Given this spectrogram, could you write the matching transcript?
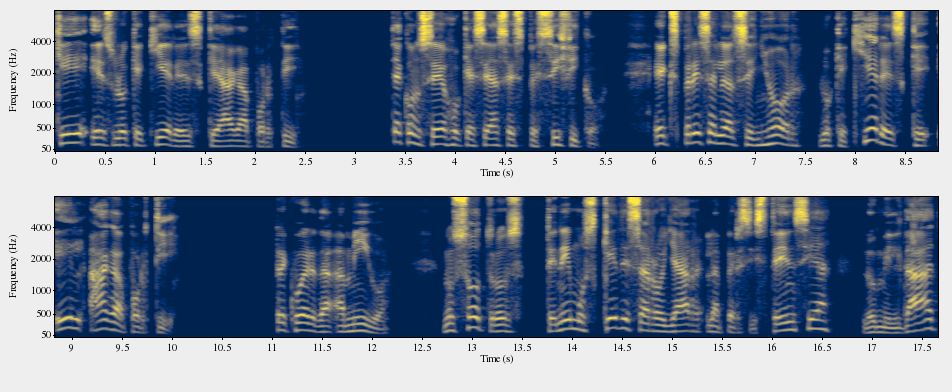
¿qué es lo que quieres que haga por ti? Te aconsejo que seas específico Exprésale al Señor lo que quieres que Él haga por ti. Recuerda, amigo, nosotros tenemos que desarrollar la persistencia, la humildad,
